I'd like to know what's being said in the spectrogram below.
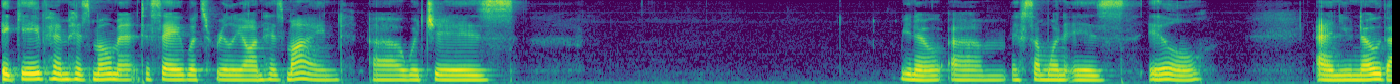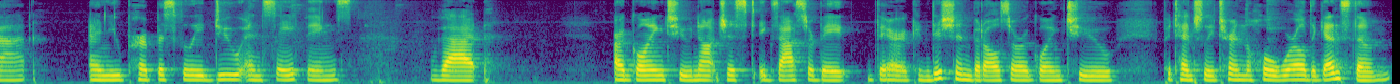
it gave him his moment to say what's really on his mind, uh, which is, you know, um, if someone is ill and you know that, and you purposefully do and say things that are going to not just exacerbate their condition, but also are going to potentially turn the whole world against them.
